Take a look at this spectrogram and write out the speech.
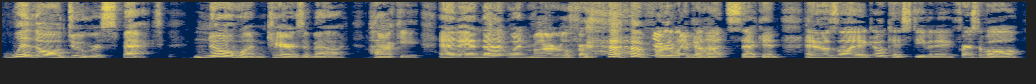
"With all due respect, no one cares about." Hockey and and that went viral for for like a that. hot second, and it was like, okay, Stephen A. First of all,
